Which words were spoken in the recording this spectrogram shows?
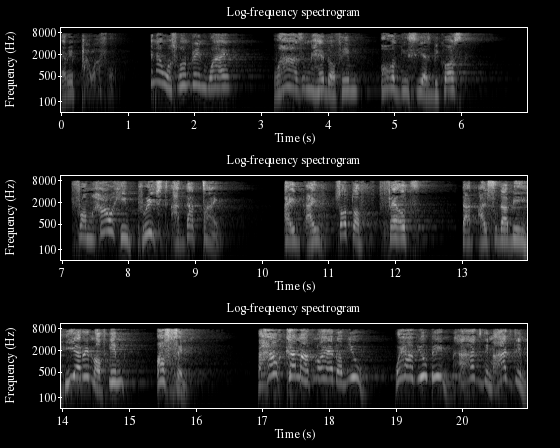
Very powerful. And I was wondering why, why I hasn't heard of him all these years? Because from how he preached at that time, I, I sort of felt that I should have been hearing of him often. But how come I've not heard of you? Where have you been? I asked him, I asked him.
